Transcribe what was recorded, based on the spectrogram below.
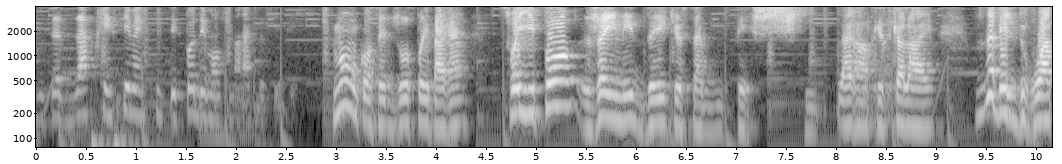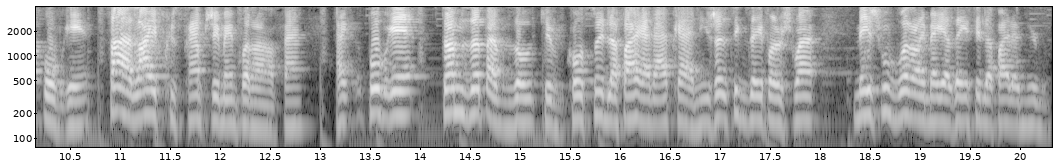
Vous êtes appréciés, même si c'est pas démontré dans la société. Moi, mon conseil du jour, c'est pour les parents. Soyez pas gênés de dire que ça vous fait chier, la rentrée scolaire. Vous avez le droit, pour vrai. Ça a l'air frustrant, puis j'ai même pas d'enfant. Fait que, pour vrai, thumbs up à vous autres, que vous continuez de le faire année après année. Je sais que vous avez pas le choix, mais je vous vois dans les magasins essayer de le faire le mieux que vous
